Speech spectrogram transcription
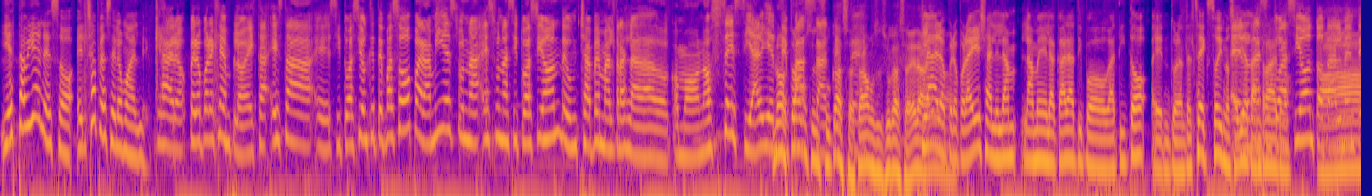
Y está bien eso, el chape hace lo mal. Claro, pero por ejemplo, esta, esta eh, situación que te pasó, para mí es una, es una situación de un chape mal trasladado. Como no sé si alguien No, te estábamos pasa. en su casa, te- estábamos en su casa. Era, Claro, era- pero por ahí ella le lam- lame la cara tipo gatito eh, durante el sexo y no sería una tan raro. situación totalmente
